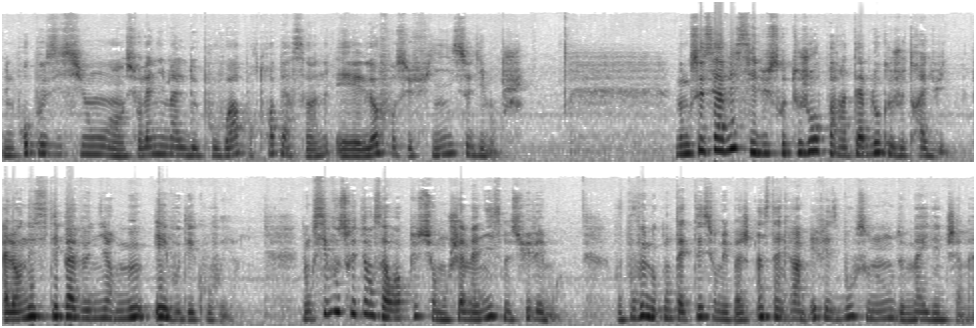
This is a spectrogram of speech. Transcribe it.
une proposition euh, sur l'animal de pouvoir pour trois personnes et l'offre se finit ce dimanche. Donc ce service s'illustre toujours par un tableau que je traduis. Alors n'hésitez pas à venir me et vous découvrir. Donc si vous souhaitez en savoir plus sur mon chamanisme, suivez-moi. Vous pouvez me contacter sur mes pages Instagram et Facebook sous le nom de Mylène Chaman.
